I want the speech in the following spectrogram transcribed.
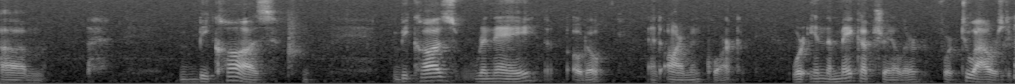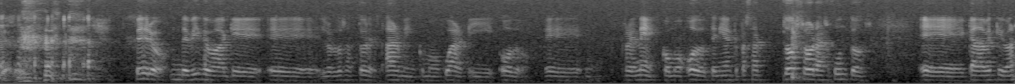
um, because because Renee Odo and Armin Quark were in the makeup trailer for two hours together. Pero debido a que eh, los dos actores, Armin como Quark y Odo, eh, René como Odo, tenían que pasar dos horas juntos eh, cada vez que iban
